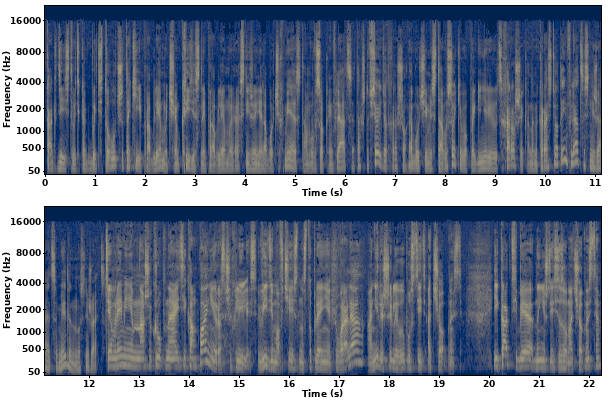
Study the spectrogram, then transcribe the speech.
как действовать, как быть, то лучше такие проблемы, чем кризисные проблемы снижения рабочих мест, там, высокая инфляция. Так что все идет хорошо. Рабочие места высокие, ВВП генерируется хорошая, экономика растет, и инфляция снижается медленно, но снижается. Тем временем наши крупные IT-компании расчехлились. Видимо, в честь наступления февраля они решили выпустить отчетность. И как тебе нынешний сезон отчетности?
